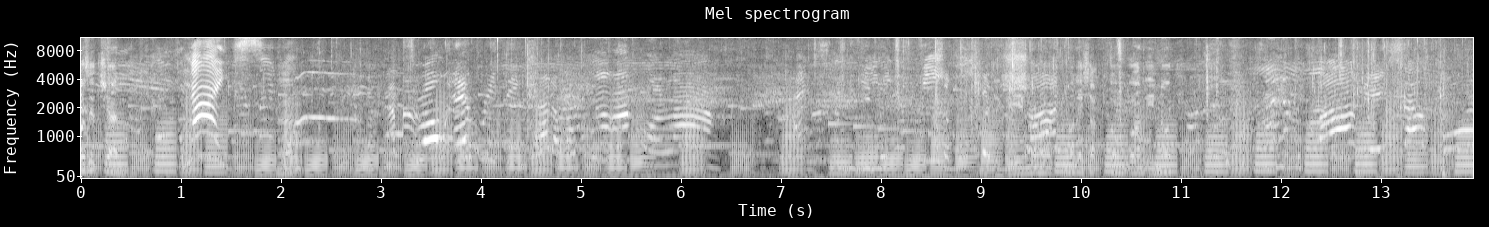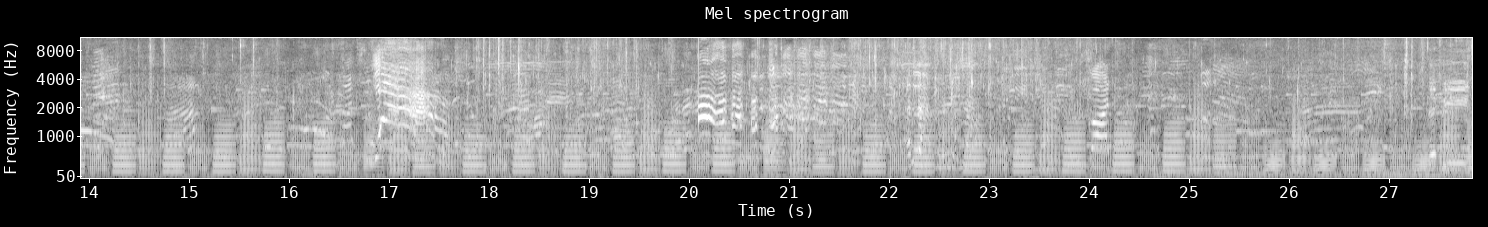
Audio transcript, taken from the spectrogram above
was it, Chan? Nice! Throw everything out of Inot, mo na saktong kuan inot. Steady.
